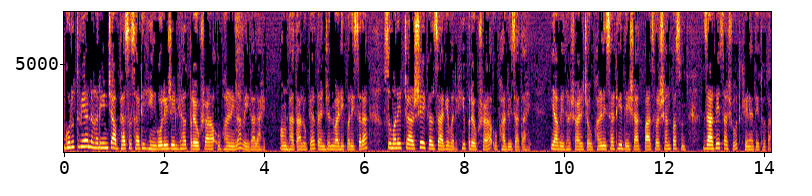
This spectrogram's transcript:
गुरुत्वीय लहरींच्या अभ्यासासाठी हिंगोली जिल्ह्यात प्रयोगशाळा उभारणीला वेग आला आहे. औंढा तालुक्यात अंजनवाडी परिसरात सुमारे चारशे एकर जागेवर ही प्रयोगशाळा उभारली जात आहे. या वेधशाळेच्या उभारणीसाठी देशात पाच वर्षांपासून जागेचा शोध घेण्यात येत होता.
